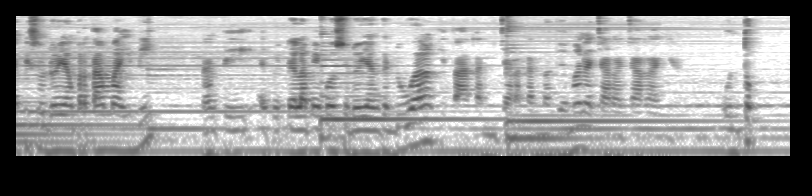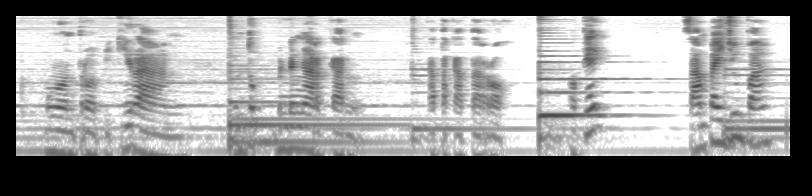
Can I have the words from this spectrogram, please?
episode yang pertama ini. Nanti dalam episode yang kedua kita akan bicarakan bagaimana cara-caranya untuk mengontrol pikiran, untuk mendengarkan kata-kata roh. Oke, sampai jumpa.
